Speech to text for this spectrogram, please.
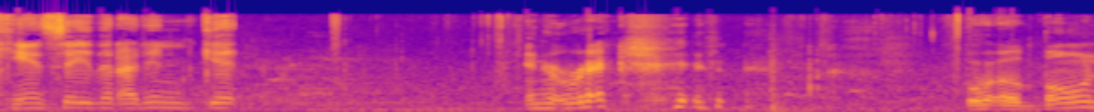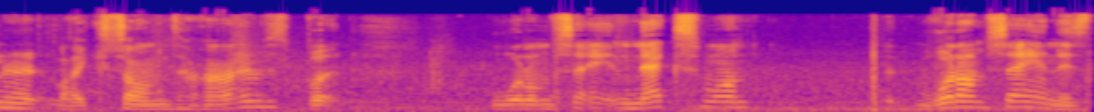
Can't say that I didn't get an erection or a boner like sometimes, but what I'm saying next month what I'm saying is,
